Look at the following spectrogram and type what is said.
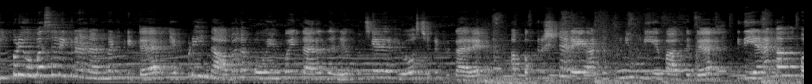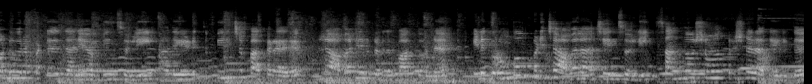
இப்படி உபசரிக்கிற நண்பன் கிட்ட எப்படி இந்த அவலை போய் போய் தரதுன்னு குச்சேரர் யோசிச்சுக்கிட்டு இருக்காரு. அப்ப கிருஷ்ணரே அந்த துணிமுடியை பார்த்துட்டு இது எனக்காக கொண்டு வரப்பட்டது தானே அப்படின்னு சொல்லி அதை எடுத்து பிரிச்சு பாக்குறாரு உள்ள அவல் இருக்கிறத பார்த்தோன்னே எனக்கு ரொம்ப பிடிச்ச அவலாச்சேன்னு சொல்லி சந்தோஷமா கிருஷ்ணர் அதை எடுத்து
